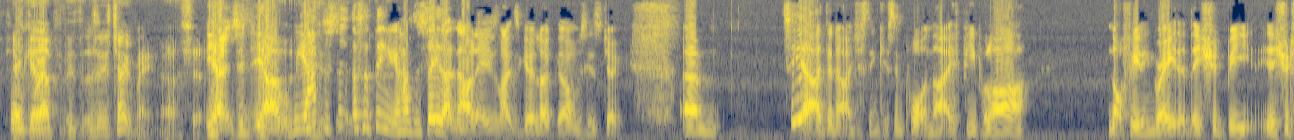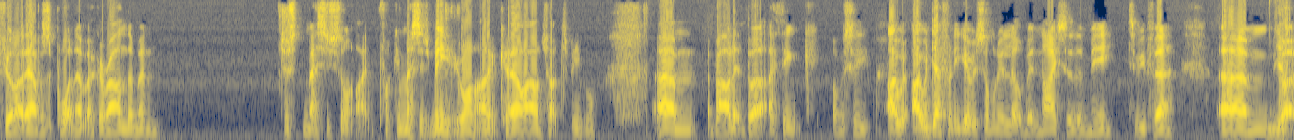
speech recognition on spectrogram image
of thing. Where- up. It's it's a joke, mate. Oh, shit. yeah, it's just, yeah, but you have to say that's the thing. You have to say that nowadays, like to go look. Obviously, it's a joke. Um, so yeah, I don't know. I just think it's important that if people are not feeling great, that they should be, they should feel like they have a support network around them, and just message someone. Like fucking message me if you want. I don't care. I'll chat to people um, about it. But I think obviously, I would I would definitely go with someone a little bit nicer than me. To be fair, um, Yeah.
